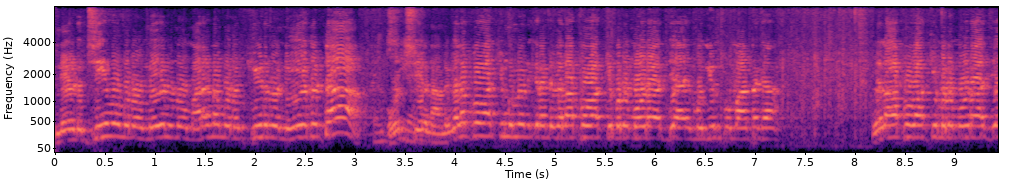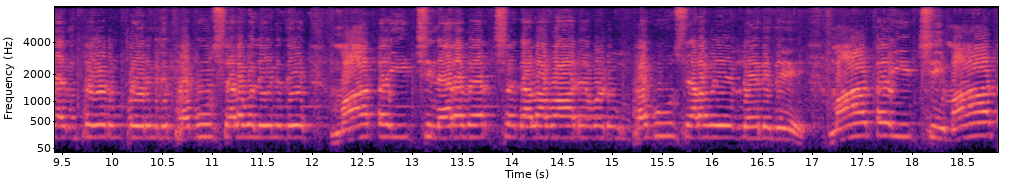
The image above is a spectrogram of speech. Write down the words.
నేడు జీవమును మేలును మరణమును కీడును నీ ఎదుట ఉంచి ఉన్నాను విలపవాక్యములోనికి రెండు. విలపవాక్యములు మూడో అధ్యాయం ముగింపు మాటగా. విలాపవాక్యములు మూడో అధ్యాయం ముప్పై ఏడు ముప్పై ఎనిమిది. ప్రభు సెలవు లేనిదే మాట ఇచ్చి నెరవేర్చగలవాడెవడు? ప్రభు సెలవు లేనిదే మాట ఇచ్చి మాట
